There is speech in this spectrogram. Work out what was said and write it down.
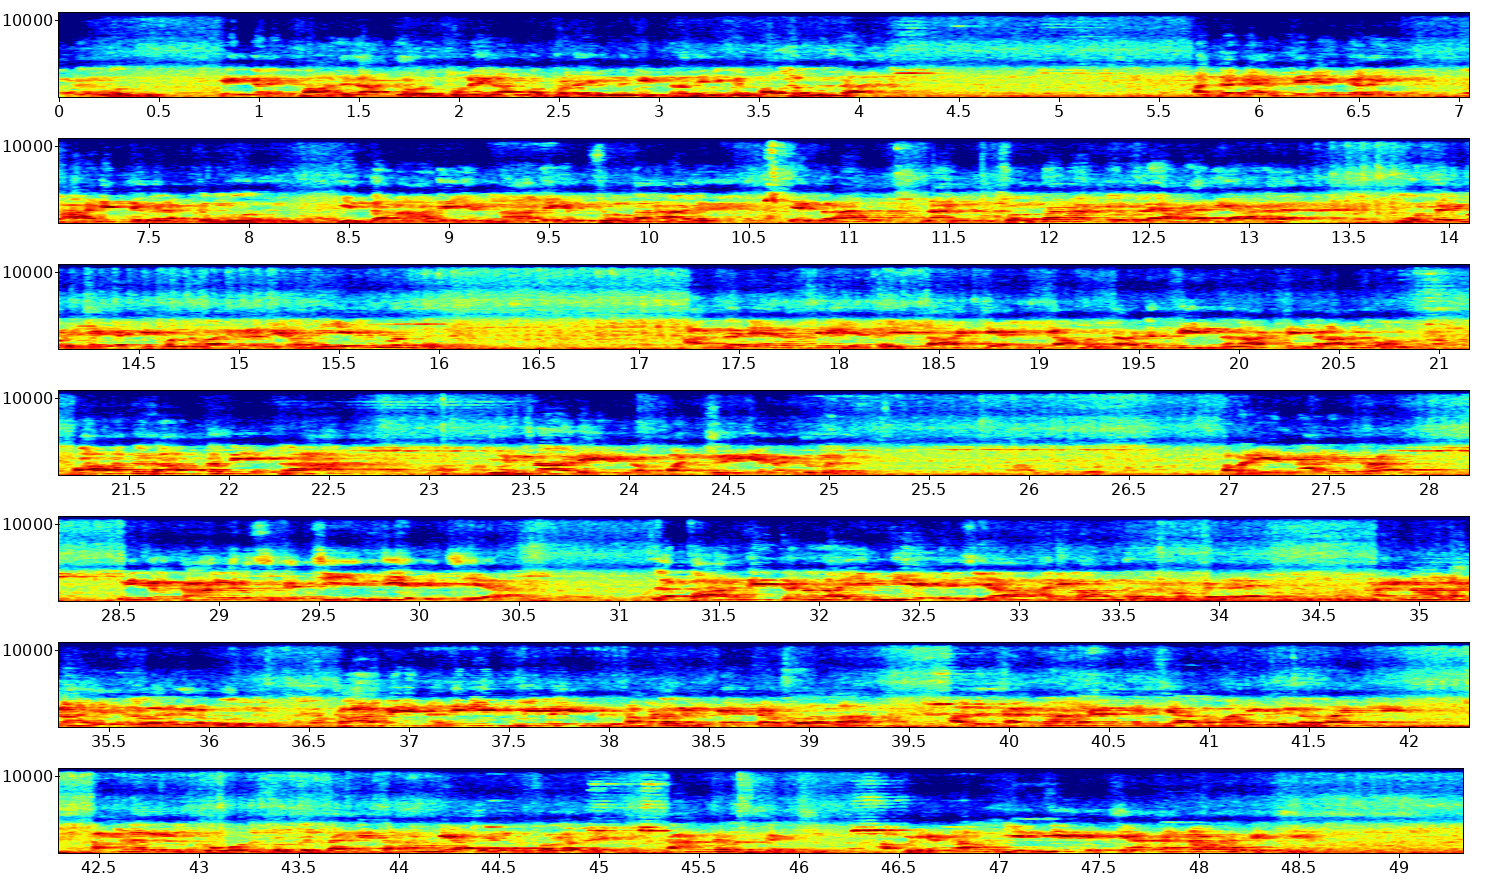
போது எங்களை பாதுகாக்க ஒரு துணை ராணுவ படை நின்றதை நீங்கள் பார்த்ததுண்டா? அந்த நேரத்தில் எங்களை அடித்து விரட்டும் போது இந்த நாடு என் நாடு என் சொந்த நாடு என்றால் நான் சொந்த நாட்டுக்குள்ளே அகதியாக மூட்டை முடிக்க கட்டி கொண்டு வருகிற நிலைமை ஏன் வந்தது? அந்த நேரத்தில் என்னை தாக்கி அழிக்காமல் தடுத்து இந்த நாட்டின் ராணுவம் பாதுகாத்தது என்றால் என் நாடு என்ற பற்று எனக்கு வரும். அப்புறம் என் நாடு என்றால் நீங்கள் காங்கிரஸ் கட்சி இந்திய கட்சியா? இல்ல பாரதிய ஜனதா இந்திய கட்சியா? அறிவார்ந்த பெருமக்களே கர்நாடகா என்று வருகிற போது காவிரி நதிநீர் உரிமை என்று தமிழர்கள் கேட்கிற போதெல்லாம் அது கர்நாடக கட்சியாக மாறி விடுகிறதா தமிழர்களுக்கு ஒரு சொட்டு தண்ணி தர முடியாது என்று சொல்றது காங்கிரஸ் கட்சி. அப்படி என்றால் இந்திய கட்சியா கர்நாடக கட்சியா?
